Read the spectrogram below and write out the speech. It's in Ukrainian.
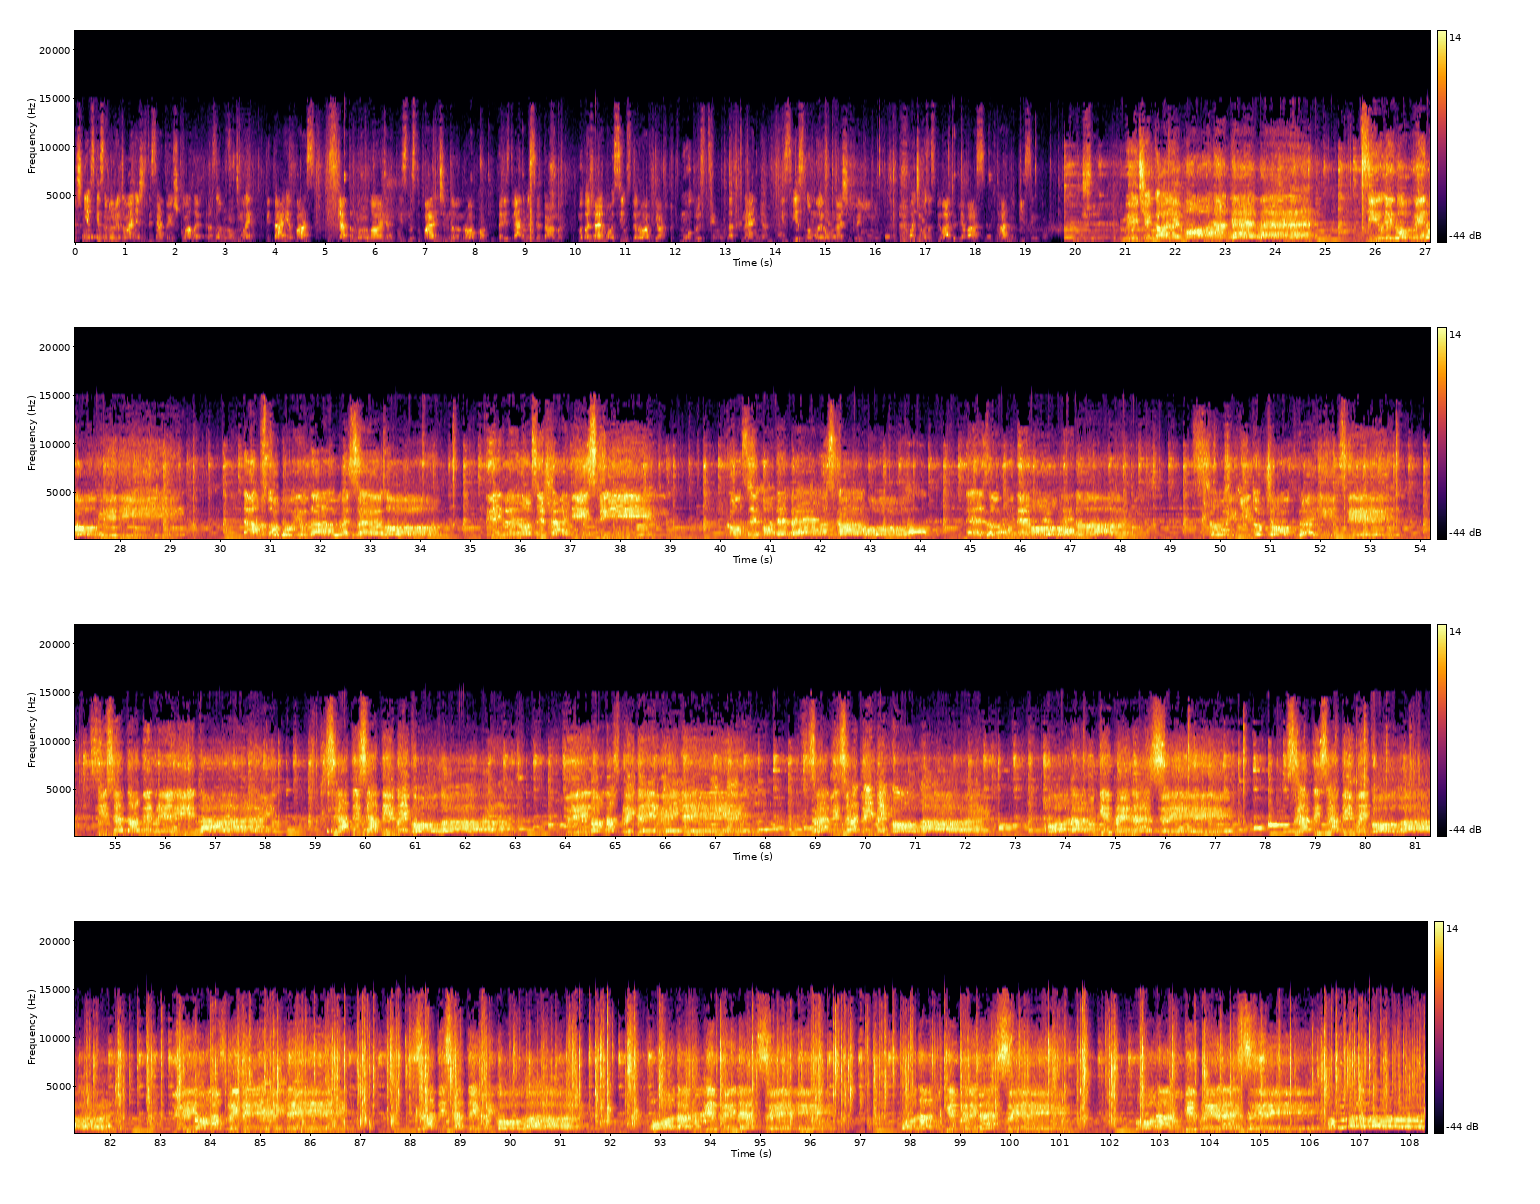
Учнівське самоврядування 60-ї школи разом з дітьми вітає вас із святом Миколая, із наступаючим Новим роком та різдвяними святами. Ми бажаємо усім здоров'я, мудрості, натхнення і, звісно, миру у нашій країні. І хочемо заспівати для вас гарну пісеньку. Ми чекаємо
